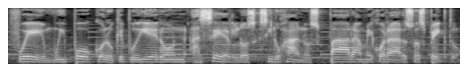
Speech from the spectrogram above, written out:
Fue muy poco lo que pudieron hacer los cirujanos para mejorar su aspecto.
